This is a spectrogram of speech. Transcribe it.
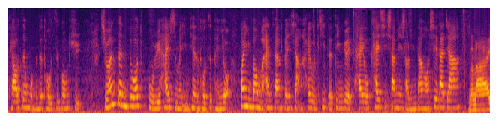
调整我们的投资工具。喜欢更多古鱼嗨什么影片的投资朋友，欢迎帮我们按赞分享，还有记得订阅，还有开启下面小铃铛哦。谢谢大家，拜拜。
